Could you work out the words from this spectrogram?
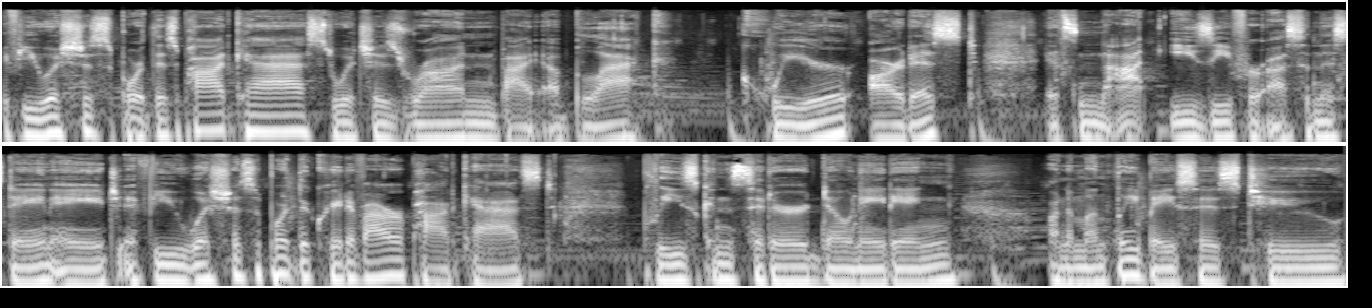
If you wish to support this podcast, which is run by a black queer artist. It's not easy for us in this day and age. If you wish to support the Creative Hour podcast, please consider donating on a monthly basis to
